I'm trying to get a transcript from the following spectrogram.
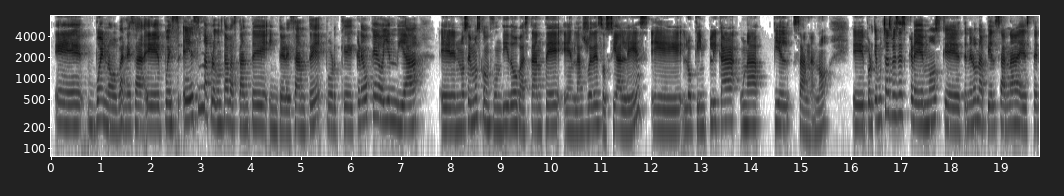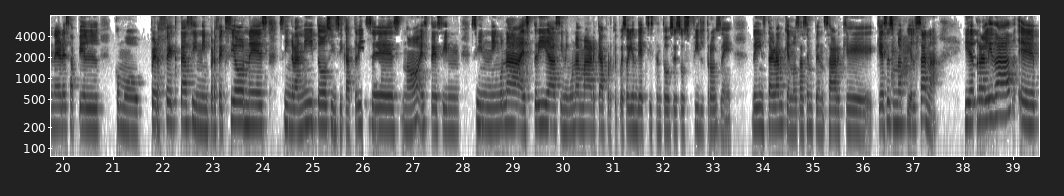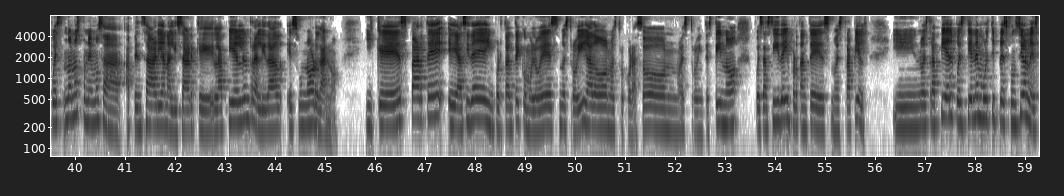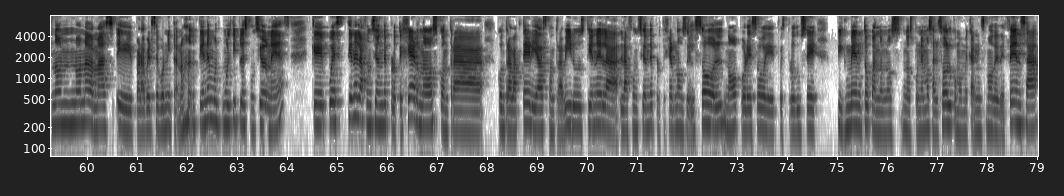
Eh, bueno, Vanessa, eh, pues es una pregunta bastante interesante porque creo que hoy en día eh, nos hemos confundido bastante en las redes sociales lo que implica una piel sana, ¿no? Porque muchas veces creemos que tener una piel sana es tener esa piel como perfecta, sin imperfecciones, sin granitos, sin cicatrices, ¿no? Este, sin, sin ninguna estría, sin ninguna marca, porque pues hoy en día existen todos esos filtros de, de Instagram que nos hacen pensar que, que, esa es una piel sana. Y en realidad, eh, pues no nos ponemos a, a pensar y analizar que la piel en realidad es un órgano y que es parte eh, así de importante como lo es nuestro hígado, nuestro corazón, nuestro intestino, pues así de importante es nuestra piel. Y nuestra piel pues tiene múltiples funciones, no, no nada más eh, para verse bonita, ¿no? tiene múltiples funciones que pues tiene la función de protegernos contra, contra bacterias, contra virus, tiene la, la función de protegernos del sol, ¿no? Por eso eh, pues produce pigmento cuando nos, nos ponemos al sol como mecanismo de defensa.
